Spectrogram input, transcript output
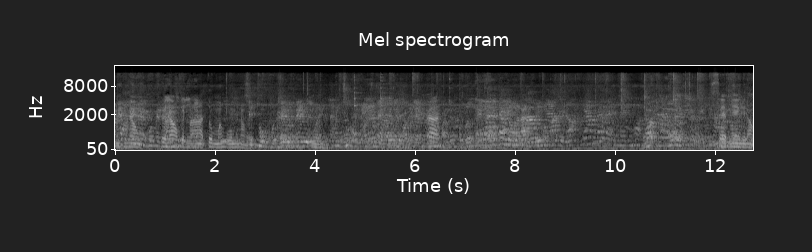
เมตรพี่น้องพี่น้องเพิ่นมาตุ่มมาหูพี่น้องเอ้ยถูกคนได้ได้ดูโอ้ยมันชุบอ่า แซ่บแห้งพี่น้อง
